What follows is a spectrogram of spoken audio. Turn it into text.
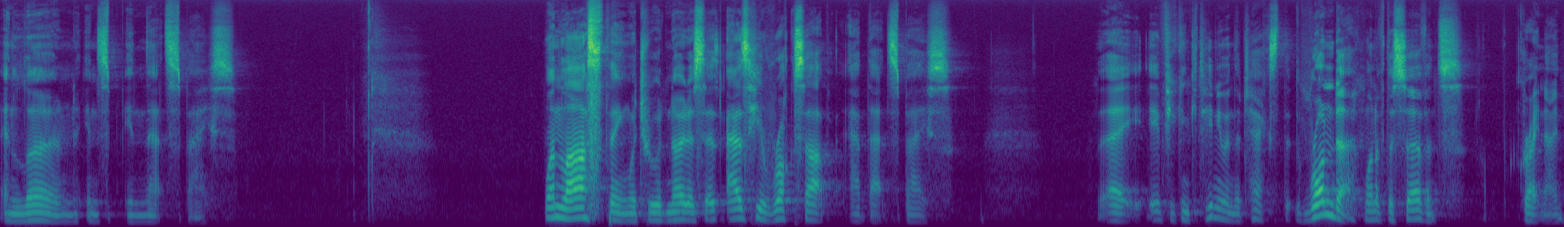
and learn in, in that space. One last thing which we would notice is as he rocks up at that space, uh, if you can continue in the text, Rhonda, one of the servants, great name,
